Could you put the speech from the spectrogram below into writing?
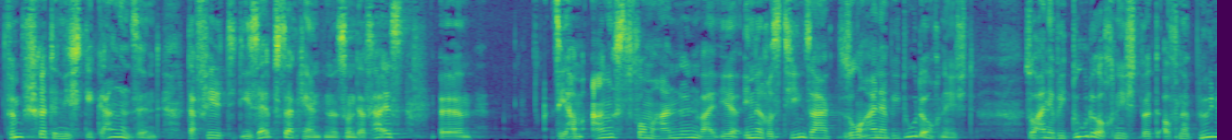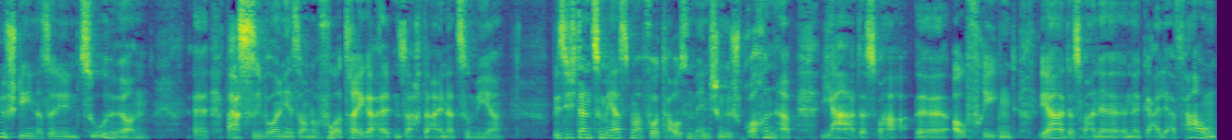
fünf Schritte nicht gegangen sind. Da fehlt die Selbsterkenntnis und das heißt, äh, sie haben Angst vorm Handeln, weil ihr inneres Team sagt, so einer wie du doch nicht. So einer wie du doch nicht wird auf einer Bühne stehen, dass er denen zuhören. Äh, was, Sie wollen jetzt auch noch Vorträge halten, sagte einer zu mir bis ich dann zum ersten Mal vor tausend Menschen gesprochen habe. Ja, das war äh, aufregend. Ja, das war eine, eine geile Erfahrung.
